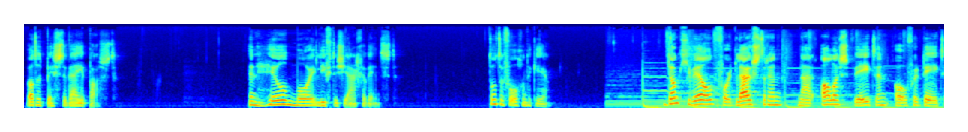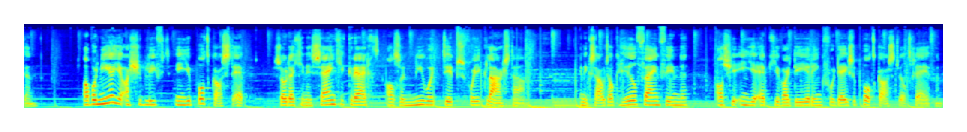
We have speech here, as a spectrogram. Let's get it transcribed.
wat het beste bij je past. Een heel mooi liefdesjaar gewenst. Tot de volgende keer. Dankjewel voor het luisteren naar Alles weten over daten. Abonneer je alsjeblieft in je podcast-app, zodat je een seintje krijgt als er nieuwe tips voor je klaarstaan. En ik zou het ook heel fijn vinden als je in je app je waardering voor deze podcast wilt geven.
